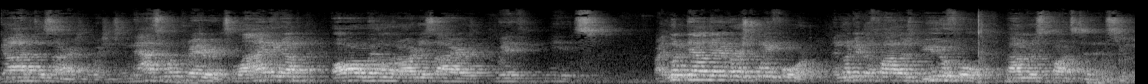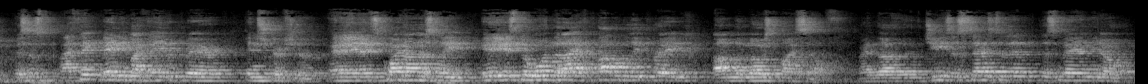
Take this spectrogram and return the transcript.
God's desires and wishes. And that's what prayer is, lining up our will and our desires with His. Right, look down there at verse 24 and look at the Father's beautiful um, response to this. This is, I think, maybe my favorite prayer in Scripture. And it's quite honestly, it's the one that I have probably prayed um, the most myself. The, the, Jesus says to them, this man, you know,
